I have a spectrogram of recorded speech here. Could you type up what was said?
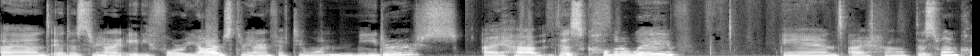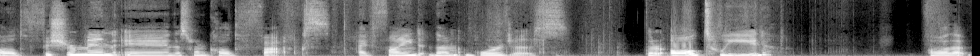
And it is 384 yards, 351 meters. I have this colorway and I have this one called Fisherman and this one called Fox. I find them gorgeous. They're all tweed. Oh, that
